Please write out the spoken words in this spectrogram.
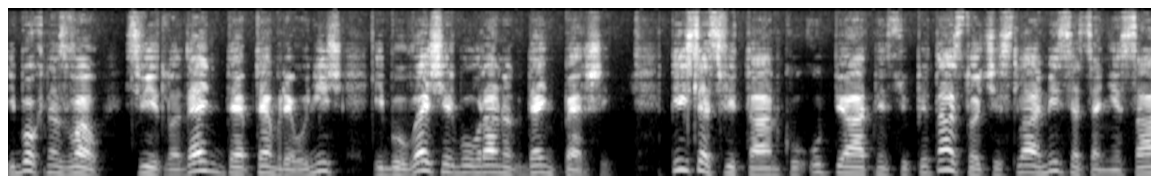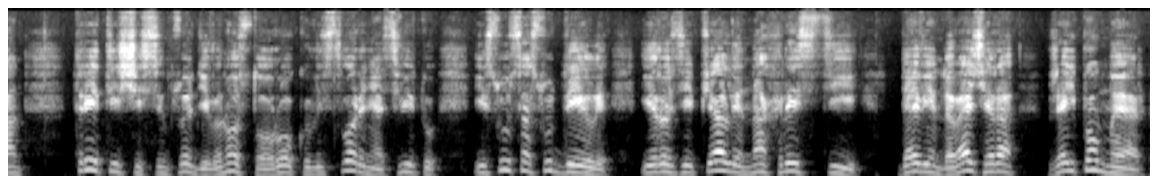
І Бог назвав світло день, де темряву ніч, і був вечір, був ранок, день перший. Після світанку, у п'ятницю, 15 числа місяця Нісан, 3790 року від створення світу Ісуса судили і розіп'яли на хресті, де він до вечора вже й помер,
